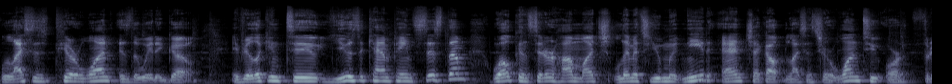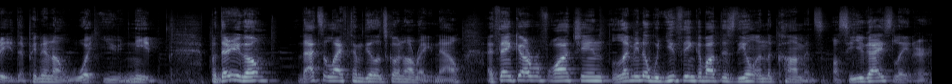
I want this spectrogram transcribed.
license tier 1 is the way to go. If you're looking to use the campaign system, well, consider how much limits you would need and check out license tier 1, 2, or 3, depending on what you need. But there you go. That's a lifetime deal that's going on right now. I thank you all for watching. Let me know what you think about this deal in the comments. I'll see you guys later.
